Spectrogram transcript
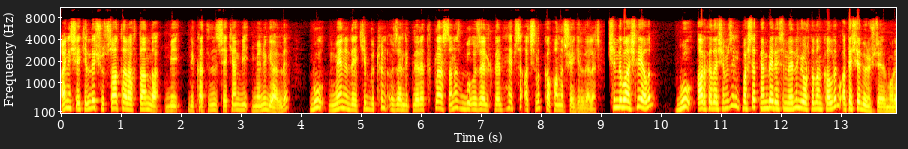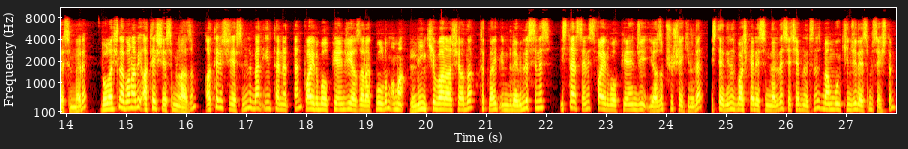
Aynı şekilde şu sağ taraftan da bir dikkatinizi çeken bir menü geldi. Bu menüdeki bütün özelliklere tıklarsanız bu özelliklerin hepsi açılıp kapanır şekildeler. Şimdi başlayalım. Bu arkadaşımızın ilk başta pembe resimlerini bir ortadan kaldırıp ateşe dönüştürelim o resimleri. Dolayısıyla bana bir ateş resmi lazım. Ateş resmini ben internetten Fireball PNG yazarak buldum ama linki var aşağıda tıklayıp indirebilirsiniz. İsterseniz Fireball PNG yazıp şu şekilde istediğiniz başka resimleri de seçebilirsiniz. Ben bu ikinci resmi seçtim.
